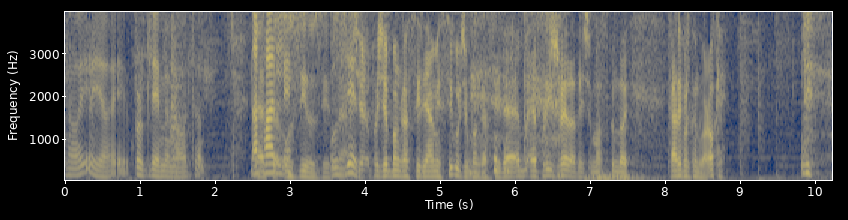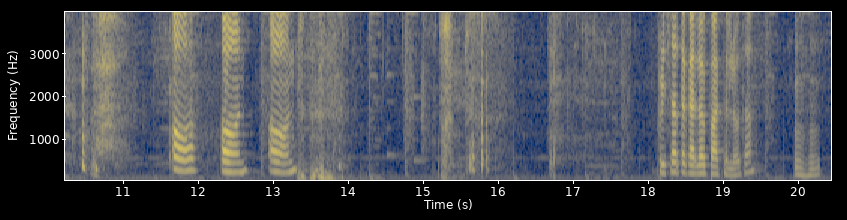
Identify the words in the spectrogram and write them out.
Oj, oj, oj, probleme me Oltën. Na falni. U zgjidh, u zgjidh. U zgjidh. Po që bën kastile, jam i sigurt që bën kastile. E, e prish vetë atë që mos këndoj. Gati për të kënduar. Okej. Okay. oh, on, on. Prit sa të kaloj pak të lutem. Mhm. Mm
